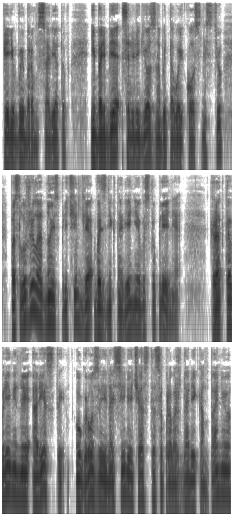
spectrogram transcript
перевыборам советов и борьбе с религиозно-бытовой косностью послужило одной из причин для возникновения выступления. Кратковременные аресты, угрозы и насилие часто сопровождали кампанию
